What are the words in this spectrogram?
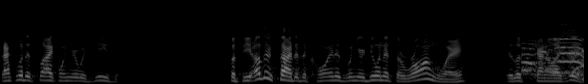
That's what it's like when you're with Jesus. But the other side of the coin is when you're doing it the wrong way, it looks kind of like this.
